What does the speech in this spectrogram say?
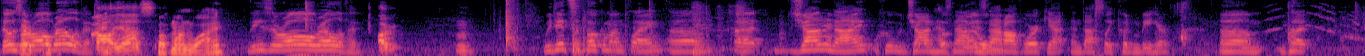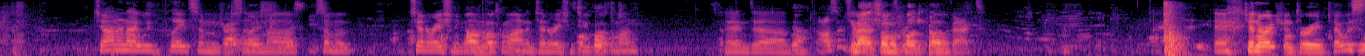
Those Or are all Po- relevant. Oh yes. Pokemon Y. These are all relevant. I. We did some Pokemon playing. Um, uh, John and I, who John has not is not off work yet, and thusly couldn't be here. Um, but John and I, we played some some uh, some of Generation One Pokemon and Generation Two Pokemon, and uh, Yeah. also Matt's on Generation the Three, in fact. Eh, Generation 3. that was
